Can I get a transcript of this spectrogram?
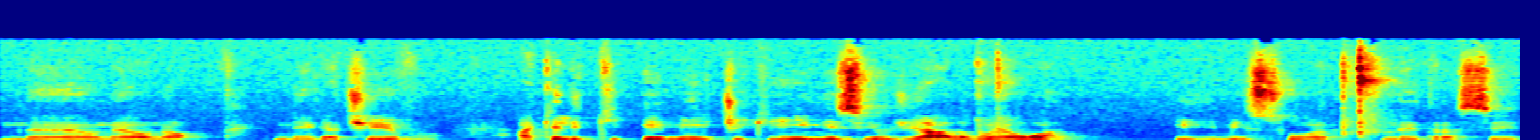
Não, não, não. Negativo. Aquele que emite, que inicia o diálogo é o emissor. Letra C.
